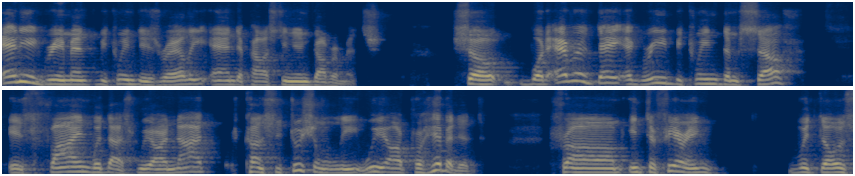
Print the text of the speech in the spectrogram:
any agreement between the Israeli and the Palestinian governments. So whatever they agree between themselves is fine with us. We are not constitutionally, we are prohibited from interfering with those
